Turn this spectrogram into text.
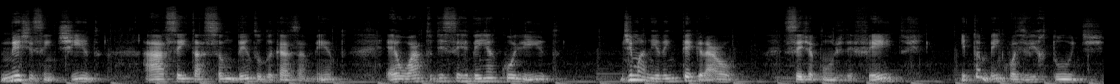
Neste sentido, a aceitação dentro do casamento é o ato de ser bem acolhido, de maneira integral, seja com os defeitos e também com as virtudes.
